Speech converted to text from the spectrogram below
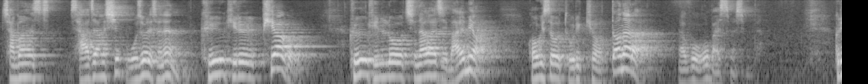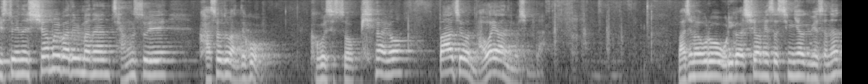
잠언 4장 15절에서는 그 길을 피하고 그 길로 지나가지 말며 거기서 돌이켜 떠나라 라고 말씀하십니다. 그리스도인은 시험을 받을 만한 장소에 가서도 안 되고 그곳에서 피하여 빠져나와야 하는 것입니다. 마지막으로 우리가 시험에서 승리하기 위해서는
